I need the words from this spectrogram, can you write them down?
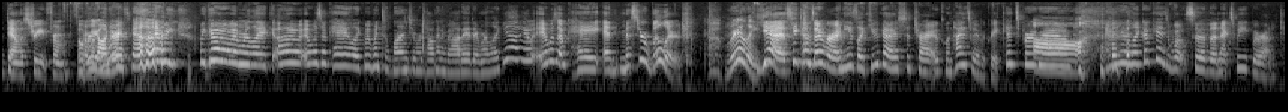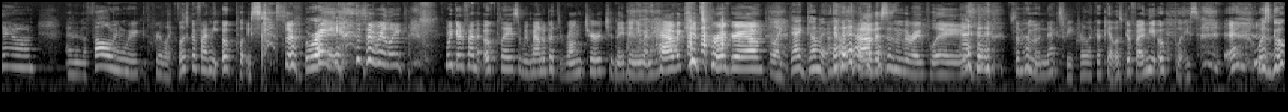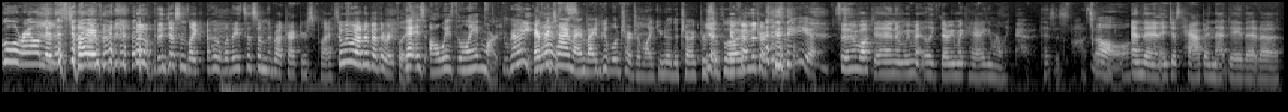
down the street from from Over our yonder. and we we go and we're like, oh, it was okay. Like we went to lunch and we're talking about it, and we're like, yeah, it, it was okay. And Mr. Willard, Really? yes, he comes over and he's like, you guys should try Oakland Heights. We have a great kids program. And we were like, okay. So, what- so the next week we were out of town, and then the following week we're like, let's go find the Oak Place. so Right. so we're like, we go to find the Oak Place, and we wound up at the wrong church, and they didn't even have a kids program. They're like, Dad, come I'm like, ah, this isn't the right place. So then the next week, we're like, okay, let's go find the Oak Place. And Was Google around at this time? well, then Justin's like, oh, well, they said something about Tractor Supply. So we wound up at the right place. that is always the landmark. right. Every yes. time I invite people to church, I'm like, you know the tractor Yes, supply. go find the Tractor Supply. yeah. So then we walked in, and we met, like, Debbie McKag, and we're like, oh, this is awesome. Aw. And then it just happened that day that, uh,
